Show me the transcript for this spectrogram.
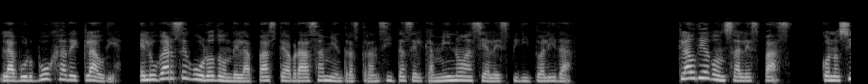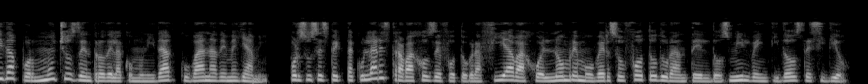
La burbuja de Claudia, el lugar seguro donde la paz te abraza mientras transitas el camino hacia la espiritualidad. Claudia González Paz, conocida por muchos dentro de la comunidad cubana de Miami, por sus espectaculares trabajos de fotografía bajo el nombre Moverso Foto durante el 2022 decidió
